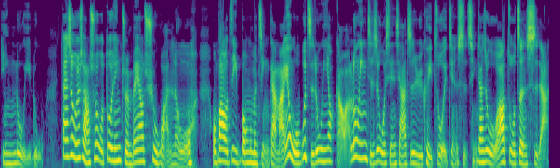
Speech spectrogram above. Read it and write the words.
音录一录，但是我就想说，我都已经准备要去玩了，我 我把我自己绷那么紧干嘛？因为我不止录音要搞啊，录音只是我闲暇之余可以做一件事情，但是我要做正事啊，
